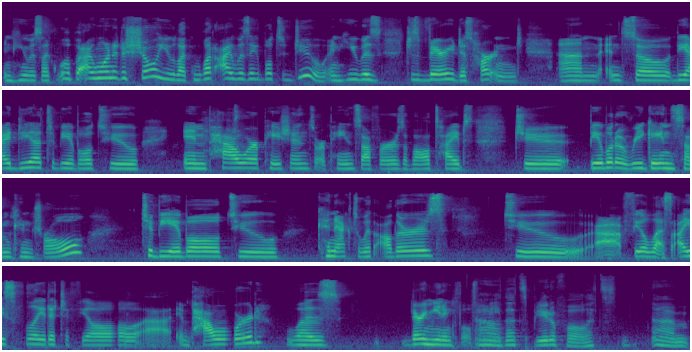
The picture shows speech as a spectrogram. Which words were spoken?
and he was like, "Well, but I wanted to show you like what I was able to do," and he was just very disheartened. Um, and so the idea to be able to empower patients or pain sufferers of all types to be able to regain some control, to be able to connect with others to uh, feel less isolated, to feel uh, empowered was very meaningful for me. oh, me. that's beautiful. That's um,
